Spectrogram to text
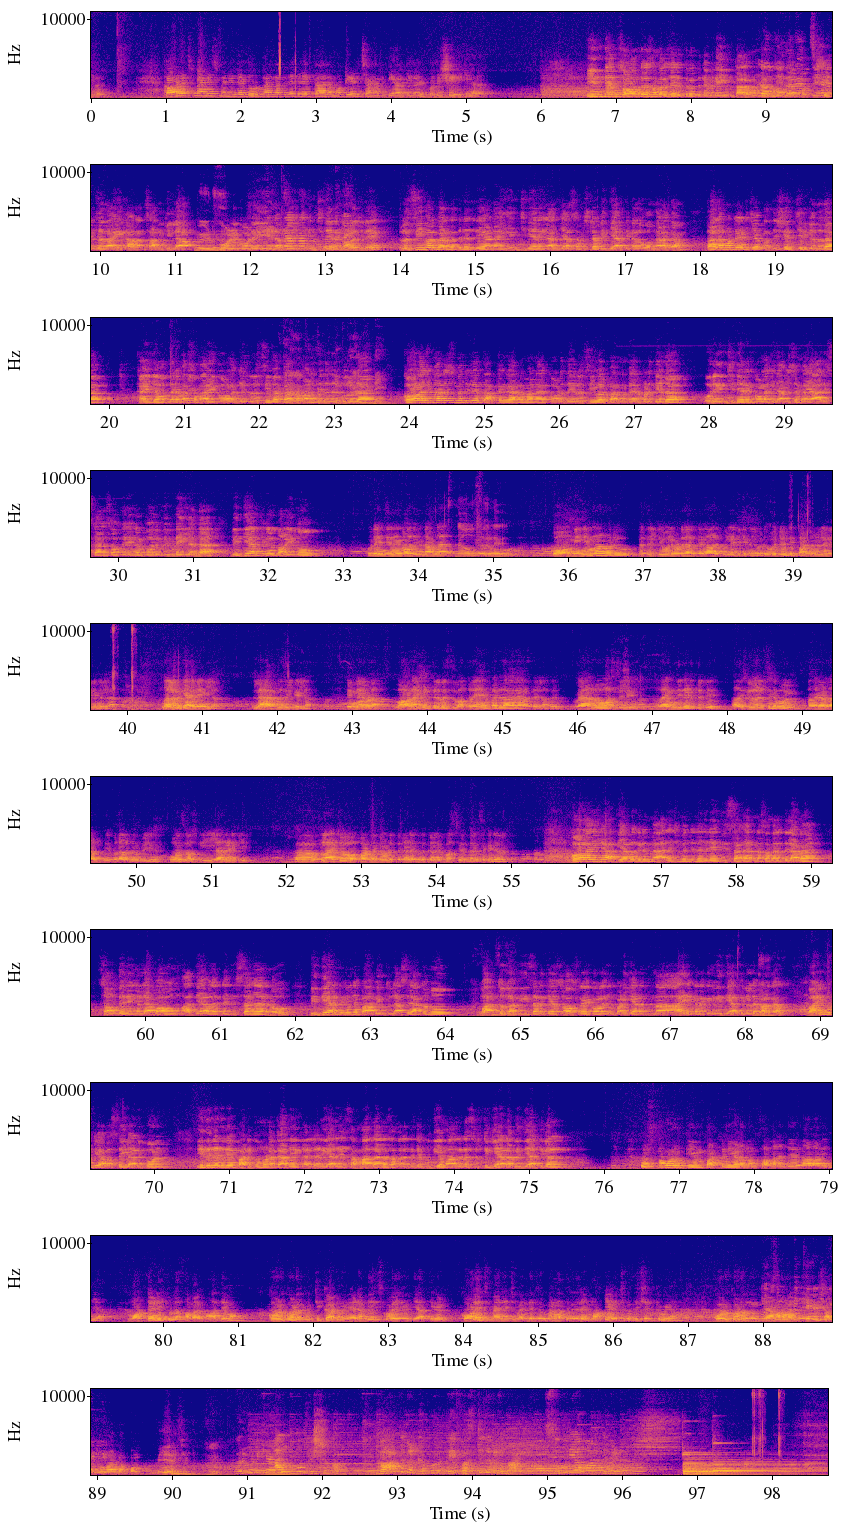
വിദ്യാർത്ഥികൾ. കോളേജ് മാനേജ്മെന്റിന്റെ ദുർഭരണത്തിനെതിരെ തലമൊട്ടയടിച്ചാണ് വിദ്യാർത്ഥികൾ പ്രതിഷേധിക്കുന്നത്. ഇന്ത്യൻ സ്വാതന്ത്ര്യ സമര ചരിത്രത്തിൽ എവിടെയും തലമുട്ടം ചെയ്ത് പ്രതിഷേധിച്ചതായി കാണാൻ സാധിക്കില്ല. Kozhikode A W H engineering കോളേജിലെ റിസീവർ ഭരണത്തിനെതിരെയാണ് എഞ്ചിനീയറിംഗ് അഞ്ചാം സെമസ്റ്റർ വിദ്യാർത്ഥികൾ ഒന്നടങ്കം തലമുട്ടയടിച്ച് പ്രതിഷേധിച്ചിരിക്കുന്നത്. കഴിഞ്ഞ ഒന്നര വർഷമായി കോളേജിൽ റിസീവർ ഭരണമാണ് നിലനിൽക്കുന്നത്. കോളേജ് മാനേജ്മെന്റിലെ തർക്കം കാരണമാണ് കോടതി റിസീവർ ഭരണം ഏർപ്പെടുത്തിയത്. ഒരു എഞ്ചിനീയറിംഗ് കോളേജിന് ആവശ്യമായ അടിസ്ഥാന സൗകര്യങ്ങൾ പോലും ഇവിടെ ഇല്ലെന്ന് വിദ്യാർത്ഥികൾ പറയുന്നു. ഒരു എഞ്ചിനീയറിംഗ് കോളേജിൽ ഉണ്ടാവുന്ന മിനിമം ഒരു ഫെസിലിറ്റി പോലും ഇവിടെ നമുക്ക് ആർക്കും ലഭിക്കുന്നില്ല. ഒരു ഒരു ഡിപ്പാർട്ട്മെന്റിലും ലഭിക്കുന്നില്ല. നല്ലൊരു ക്യാന്റീൻ ഇല്ല. ലാബ് ഫെസിലിറ്റി ഇല്ല. പിന്നെ ഇവിടെ വാടക എടുത്തൊരു ബസ് അത്രയും പരിതാപകര അവസ്ഥയില്ല. ഒരു വേറൊരു ഹോസ്റ്റലിൽ റെന്റിന് എടുത്തിട്ട് അത് ഗേൾസിന് പോലും അങ്ങനെ നടത്തി ഇപ്പൊ നടന്നുകൊണ്ടിരിക്കുന്നത് ബോയ്സ് ഹോസ്റ്റലിൽ ഇല്ലാന്നിടയ്ക്ക് ഫ്ലാറ്റോ അപ്പാർട്ട്മെന്റോ എടുത്തിട്ടാണ് ഇപ്പൊ നിൽക്കുന്നത് ഫസ്റ്റ് ഇയർ സെക്കൻഡ് ഇയർ കോളേജിലെ അധ്യാപകരും മാനേജ്മെന്റിനെതിരെ നിസ്സഹകരണ സമരത്തിലാണ് സൗകര്യങ്ങളുടെ അഭാവവും അധ്യാപകരുടെ നിസ്സഹകരണവും വിദ്യാർത്ഥികളുടെ ഭാവി തുലാസിലാക്കുന്നു. വൻതുക ഫീസ് അടക്കിയ സ്വാശ്രയ കോളേജിൽ പഠിക്കാനെത്തുന്ന ആയിരക്കണക്കിന് വിദ്യാർത്ഥികളുടെ പഠനം വഴിമുട്ടിയ അവസ്ഥയിലാണ് ഇപ്പോൾ. ഇതിനെതിരെ പഠിപ്പ് മുടക്കാതെ കല്ലെറിയാതെ സമാധാന സമരത്തിന്റെ പുതിയ മാതൃക സൃഷ്ടിക്കുകയാണ് വിദ്യാർത്ഥികൾ. ഉപ്പുകൊടുക്കിയും പട്ടിണി കിടന്നും സമരം ചെയ്ത നാടാണ് ഇന്ത്യ. മൊട്ടയടിച്ചുള്ള സമരം ആദ്യമാണ്. Kozhikode Kuttikkattoor A W H college വിദ്യാർത്ഥികൾ കോളേജ് മാനേജ്മെന്റിന്റെ ദുർഭരണത്തിനെതിരെ മൊട്ടയടിച്ച് പ്രതിഷേധിക്കുകയാണ്. കോഴിക്കോട് നിന്നും ക്യാമറമാൻ എ വി ശാസ്കുമാറിനൊപ്പം വി എച്ച് അല്പം വിശ്രമം വാർത്തകൾക്കപ്പുറത്തെ വസ്തുതകളുമായി സൂര്യ വാർത്തകൾ.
